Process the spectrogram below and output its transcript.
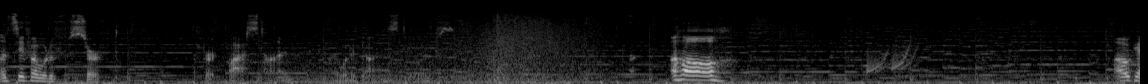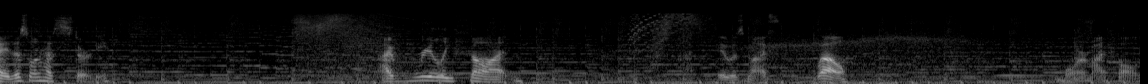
Let's see if I would have surfed for last time. I would have gotten Steelix. Oh. Okay, this one has sturdy. I really thought it was my, well, more my fault.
